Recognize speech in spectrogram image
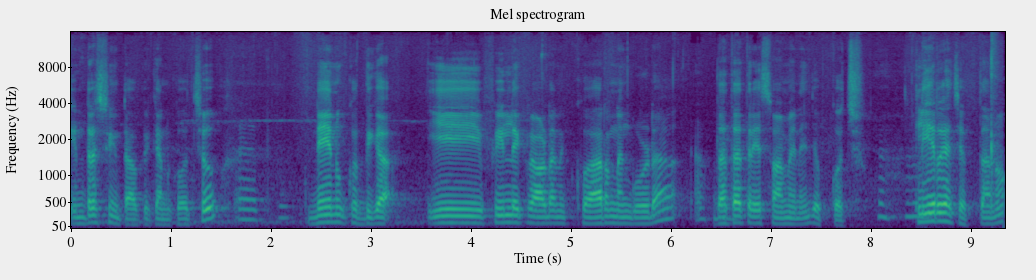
ఇంట్రెస్టింగ్ టాపిక్ అనుకోవచ్చు. నేను కొద్దిగా ఈ ఫీల్డ్కి రావడానికి కారణం కూడా దత్తాత్రేయ స్వామి అని చెప్పుకోవచ్చు. క్లియర్గా చెప్తాను.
